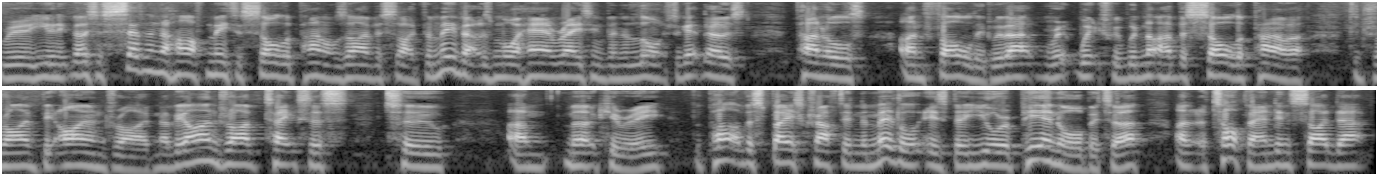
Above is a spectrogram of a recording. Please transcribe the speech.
rear unit. Those are seven and a half meter solar panels either side. For me, that was more hair raising than a launch to get those panels unfolded, without which we would not have the solar power to drive the ion drive. Now, the ion drive takes us to um, Mercury. The part of the spacecraft in the middle is the European orbiter, and at the top end, inside that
